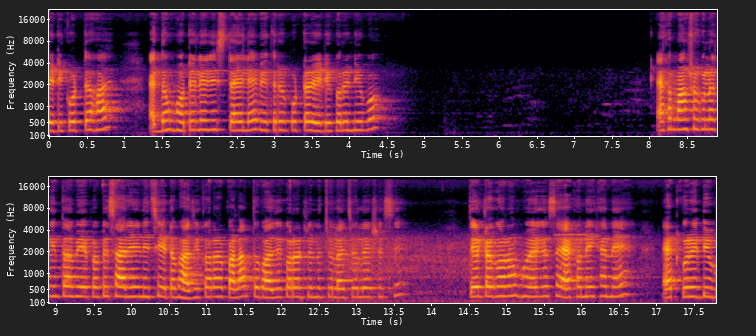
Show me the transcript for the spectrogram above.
রেডি করতে হয়। একদম হোটেলের স্টাইলে ভিতরের পুরটা রেডি করে নিব। এখন মাংসগুলো কিন্তু আমি এভাবে ছাড়িয়ে নিচ্ছি এটা ভাজি করার পালা। তো ভাজি করার জন্য চুলায় চলে এসেছি। তেলটা গরম হয়ে গেছে। এখন এখানে অ্যাড করে দিব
